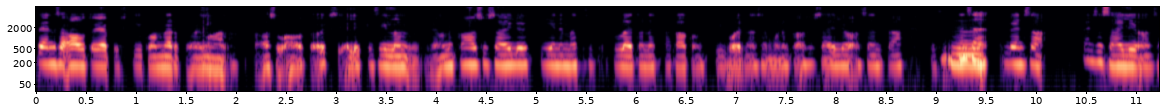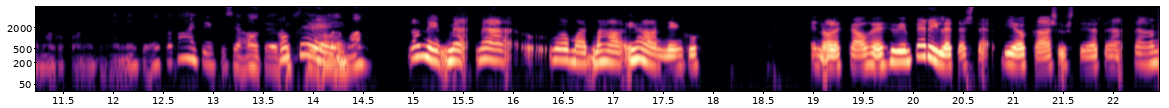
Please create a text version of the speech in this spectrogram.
bensa-autoja pystyy konvertoimaan kaasuautoiksi. Eli silloin ne on ne kaasusäiliöt pienemmät, se tulee tuonne takakonttiin, voidaan semmoinen kaasusäiliö asentaa. Ja sitten mm. se bensa, bensasäiliö on samankokoinen kuin ennenkin. Eli kahden tyyppisiä autoja okay. pystyy olemaan. No niin, mä, mä huomaan, että mä oon ihan niin kuin, en ole kauhean hyvin perillä tästä biokaasusta ja tämä on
